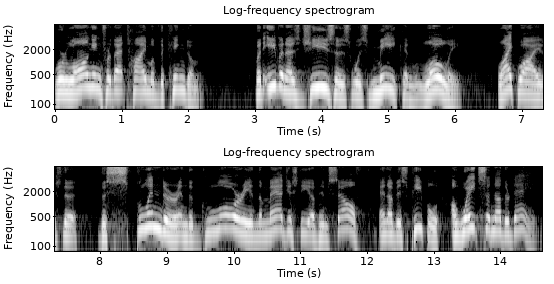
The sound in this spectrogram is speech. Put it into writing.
We're longing for that time of the kingdom. But even as Jesus was meek and lowly, likewise the, the splendor and the glory and the majesty of himself and of his people awaits another day.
